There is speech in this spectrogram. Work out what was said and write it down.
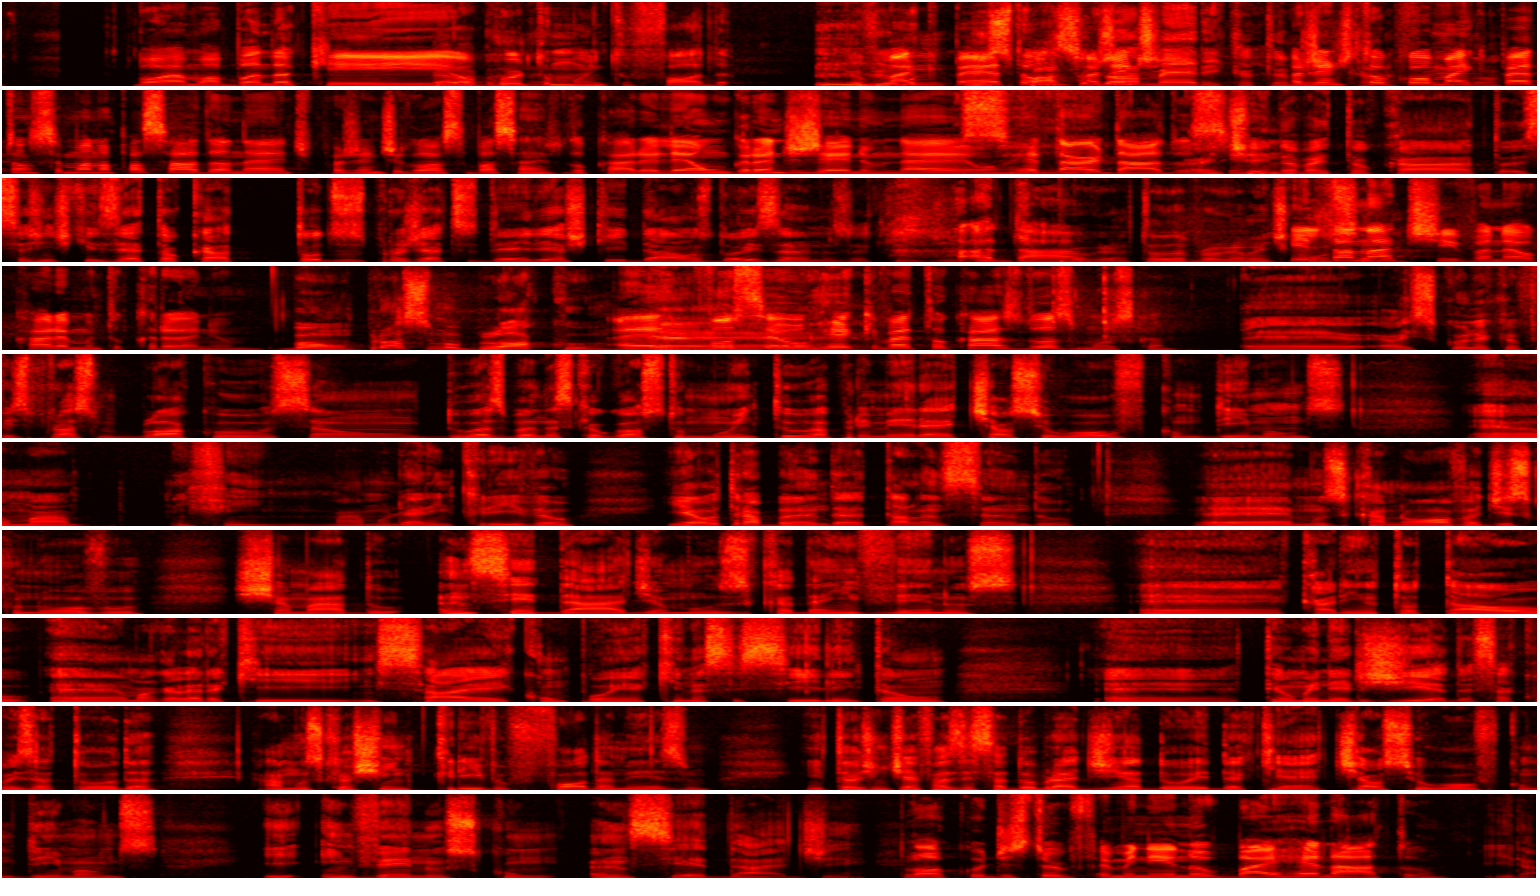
Bom, é uma banda que Bela eu curto banda. muito, foda. Eu vi Mike no Patton, Espaço a da gente, América também, A gente cara, tocou Mike louco. Patton semana passada, né? Tipo, a gente gosta bastante do cara. Ele é um grande gênio, né? É um Sim. retardado, A assim. gente ainda vai tocar. to- Se a gente quiser tocar todos os projetos dele, acho que dá uns dois anos aqui de, Ah, de dá. programa. Todo programa a gente Ele tá consome. nativa, né? O cara é muito crânio. Bom, o próximo bloco. É, você, o Rê que vai tocar as duas músicas. é, a escolha que eu fiz pro próximo bloco são duas bandas que eu gosto muito. A primeira é Chelsea Wolf, com Demons. É uma, enfim, uma mulher incrível. E a outra banda tá lançando é, música nova, disco novo, chamado Ansiedade, a música da Invenus. É, carinho total. É uma galera que ensaia e compõe aqui na Sicília, então é, tem uma energia dessa coisa toda. A música eu achei incrível, foda mesmo. Então a gente vai fazer essa dobradinha doida que é Chelsea Wolf com Demons e Em Vênus com Ansiedade. Bloco Distúrbio Feminino by Renato. Irá.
